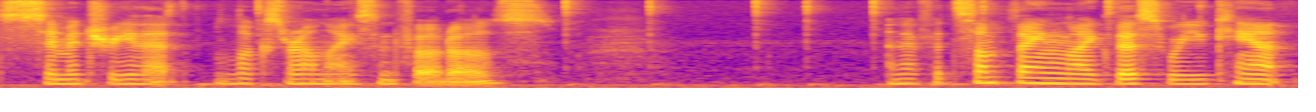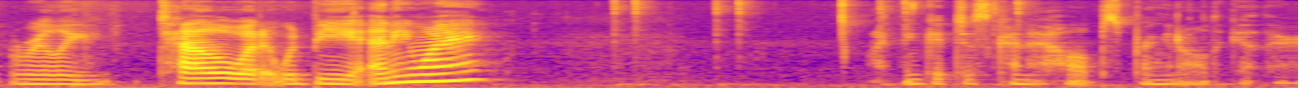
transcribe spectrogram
symmetry that looks real nice in photos. And if it's something like this where you can't really tell what it would be anyway, I think it just kind of helps bring it all together.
